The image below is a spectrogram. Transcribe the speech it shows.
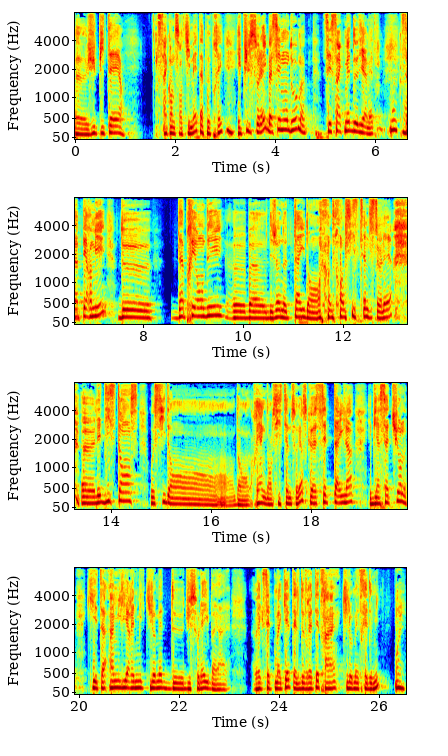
Euh, Jupiter 50 cm à peu près. Et puis le Soleil, bah, c'est mon dôme, c'est 5 mètres de diamètre. Ça permet de d'appréhender euh, bah, déjà notre taille dans, le système solaire, euh, les distances aussi dans, dans rien que dans le système solaire, parce qu'à cette taille-là, eh bien Saturne, qui est à un milliard et demi de kilomètres du Soleil, bah, avec cette maquette, elle devrait être à un kilomètre et demi. Oui.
